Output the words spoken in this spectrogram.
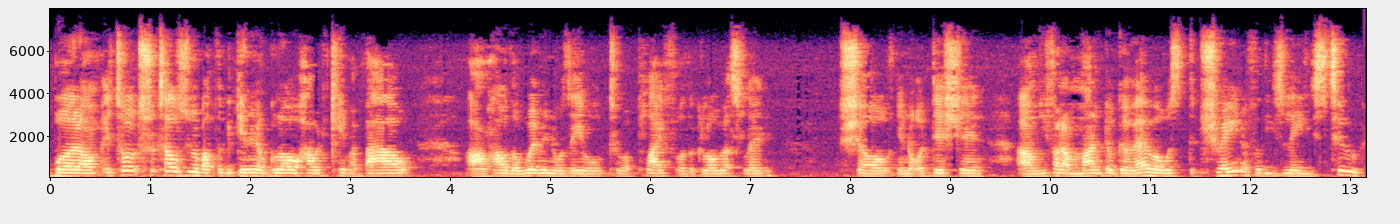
but um, it tells you about the beginning of Glow, how it came about, um, how the women was able to apply for the Glow Wrestling show, you know, audition. Um, you found out Mando Guerrero was the trainer for these ladies too,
